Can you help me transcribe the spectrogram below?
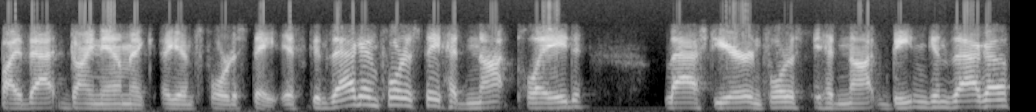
by that dynamic against Florida State. If Gonzaga and Florida State had not played last year and Florida State had not beaten Gonzaga,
